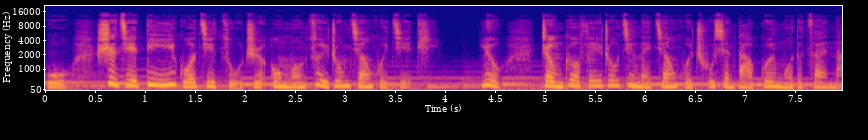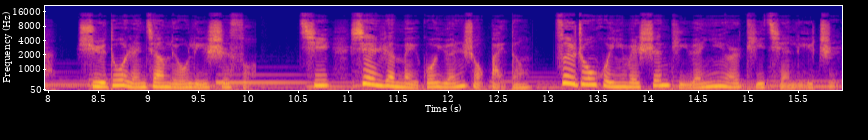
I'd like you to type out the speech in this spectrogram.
五，世界第一国际组织欧盟最终将会解体。六，整个非洲境内将会出现大规模的灾难，许多人将流离失所。七，现任美国元首拜登最终会因为身体原因而提前离职，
